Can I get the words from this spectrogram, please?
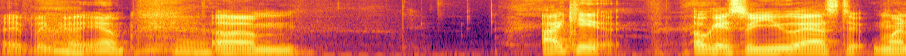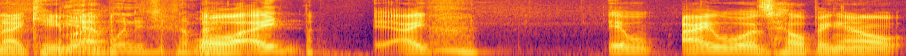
I think I am. Um, I can't. Okay, so you asked when I came Yeah, on. when did you come Well, I, I, it, I was helping out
